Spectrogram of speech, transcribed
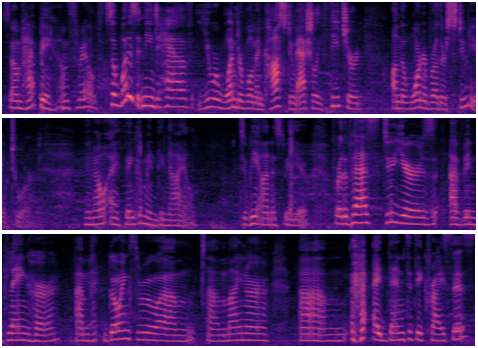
So I'm happy. I'm thrilled. So what does it mean to have your Wonder Woman costume actually featured on the Warner Brothers studio tour? You know, I think I'm in denial, to be honest with you. For the past two years, I've been playing her. I'm going through um, a minor um, identity crisis,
